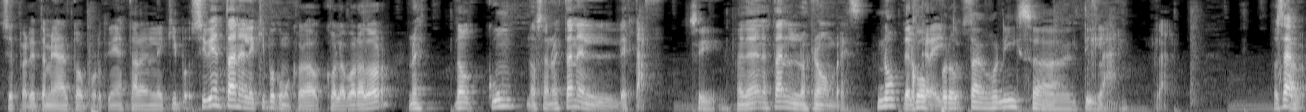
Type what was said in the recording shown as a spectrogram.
Se perdió también alta oportunidad de estar en el equipo. Si bien está en el equipo como col- colaborador, no, es, no, cum- o sea, no está en el staff. Sí. No están en los nombres. No De los créditos. coprotagoniza el team. Claro, claro. O sea, Ah.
